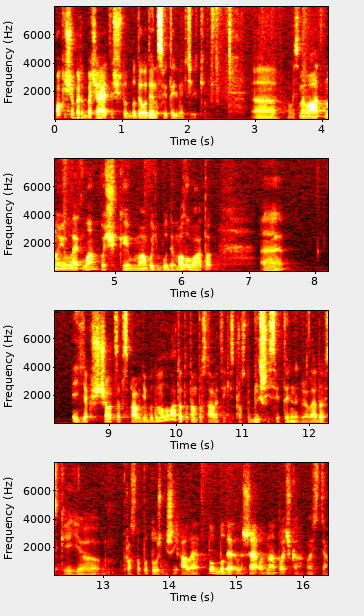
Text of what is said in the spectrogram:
Поки що передбачається, що тут буде один світильник тільки. Е, 8-ваттної LED-лампочки, мабуть, буде малувато. Е, і якщо це справді буде малувато, то там поставиться якийсь просто більший світильник, вже ледовський, е, просто потужніший. Але тут буде лише одна точка. Ось ця.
